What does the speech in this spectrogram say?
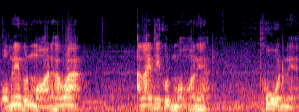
ผมเรียนคุณหมอนะครับว่า อะไรที่คุณหมอเนี่ย พูดเนี่ย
